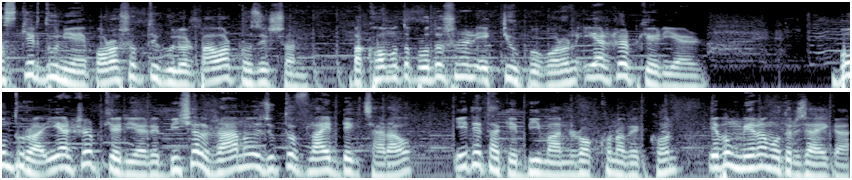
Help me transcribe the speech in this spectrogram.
আজকের দুনিয়ায় পরাশক্তিগুলোর পাওয়ার প্রজেকশন বা ক্ষমতা প্রদর্শনের একটি উপকরণ এয়ারক্রাফট ক্যারিয়ার। বন্ধুরা, এয়ারক্রাফট ক্যারিয়ারে বিশাল রানওয়ে যুক্ত ফ্লাইট ডেক ছাড়াও এতে থাকে বিমান রক্ষণাবেক্ষণ এবং মেরামতের জায়গা।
